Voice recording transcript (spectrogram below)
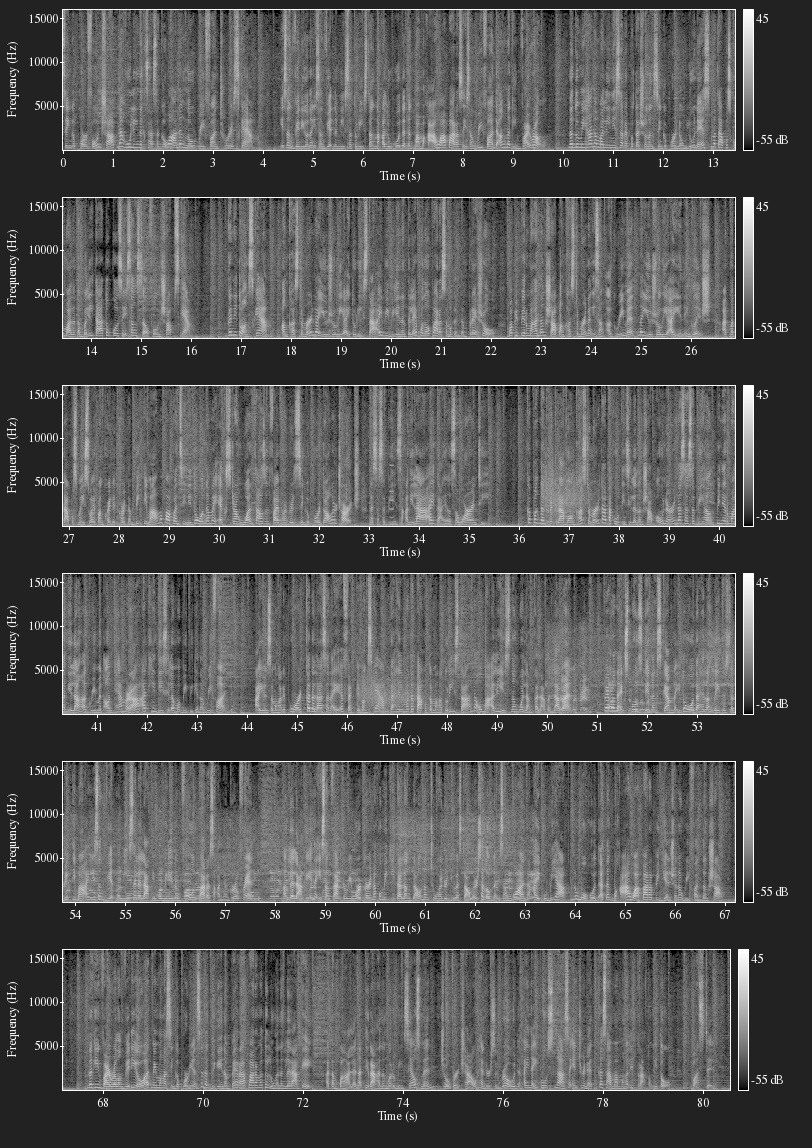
Singapore phone shop na huling nagsasagawa ng no refund tourist scam. Isang video ng isang Vietnamese na turistang nakaluhod at nagmamakaawa para sa isang refund ang naging viral. Nadumihan ang malinis na reputasyon ng Singapore noong lunes matapos kumalat ang balita tungkol sa isang cellphone shop scam. Ganito ang scam. Ang customer na usually ay turista ay bibili ng telepono para sa magandang presyo. Papipirmahan ng shop ang customer ng isang agreement na usually ay in English. At matapos may swipe ang credit card ng biktima, mapapansin nito na may extrang 1,500 Singapore dollar charge na sasabihin sa kanila ay dahil sa warranty. Kapag nagreklamo ang customer, tatakutin sila ng shop owner na sasabihang pinirmahan nila ang agreement on camera at hindi sila mabibigyan ng refund. Ayon sa mga report, kadalasan ay effective ang scam dahil matatakot ang mga turista na umaalis ng walang kalaban-laban. Pero na-expose din ang scam na ito dahil ang latest na biktima ay isang Vietnamese na lalaking bumili ng phone para sa kanyang girlfriend. Ang lalaki na isang factory worker na kumikita lang daw ng 200 US dollars sa loob ng isang buwan ay umiyak, lumuhod at nagmakaawa para bigyan siya ng refund ng shop. Naging viral ang video at may mga Singaporeans na nagbigay ng pera para matulungan ng lalaki. At ang pangalan at tirahan ng maruming salesman, Jover Chow, Henderson Road, ay naipost na sa internet kasama mga litratong ito. Busted!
